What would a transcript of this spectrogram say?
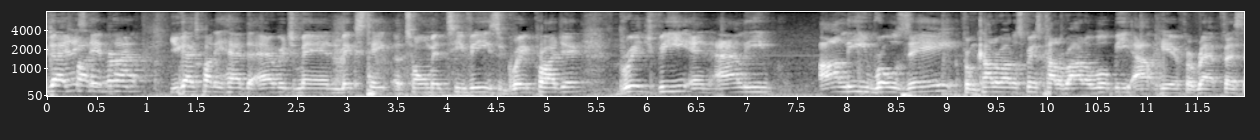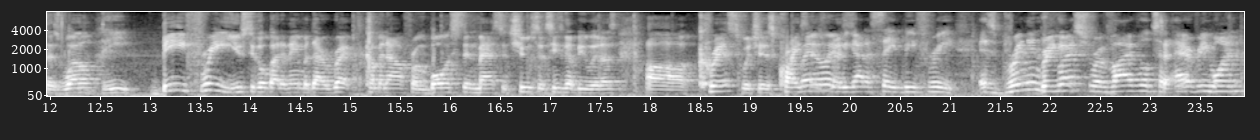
guys Spanish probably heard. You guys probably have the Average Man mixtape, Atonement TV. It's a great project. Bridge B and Ali Ali Rose from Colorado Springs, Colorado, will be out here for Rap Fest as well. Deep. Be Free used to go by the name of Direct, coming out from Boston, Massachusetts. He's gonna be with us. Uh, Chris, which is Christ Wait, wait, we gotta say be free. It's bringing, Bringing fresh revival to, to everyone,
